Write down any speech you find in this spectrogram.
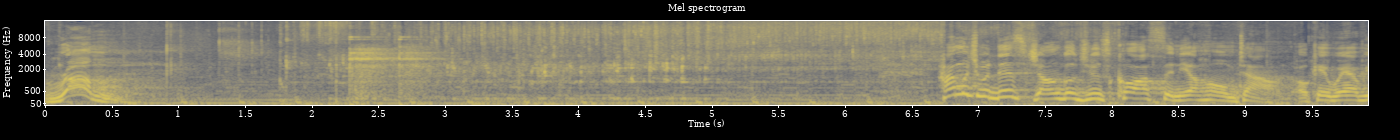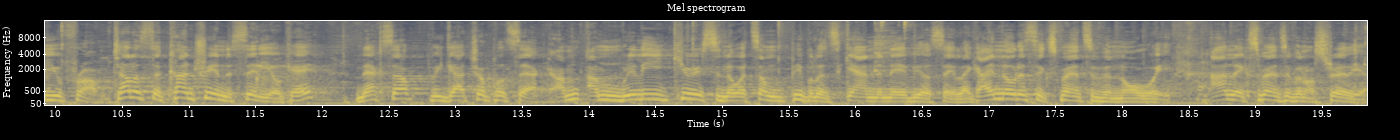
Rum. How much would this jungle juice cost in your hometown? Okay, wherever you're from. Tell us the country and the city, okay? Next up, we got triple sec. I'm, I'm really curious to know what some people in Scandinavia say. Like, I know it's expensive in Norway and expensive in Australia.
